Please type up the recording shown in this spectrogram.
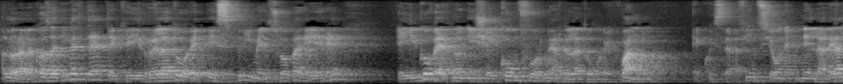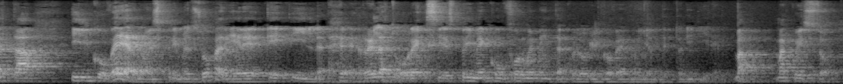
Allora la cosa divertente è che il relatore esprime il suo parere e il governo dice conforme al relatore, quando, e questa è la finzione, nella realtà il governo esprime il suo parere e il eh, relatore si esprime conformemente a quello che il governo gli ha detto di dire. Ma, ma questo.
